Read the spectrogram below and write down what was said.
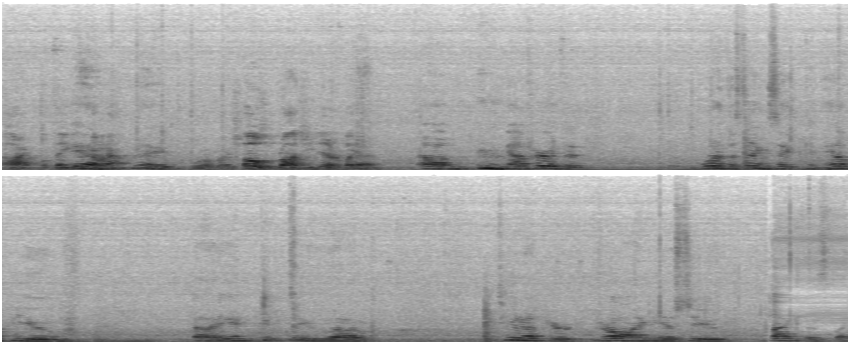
All right, well, thank you for coming out. Oh, Roger, you did have a question. yeah. Um, I've heard that one of the things that can help you, uh, in, to, uh, tune up your drawing is to practice by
